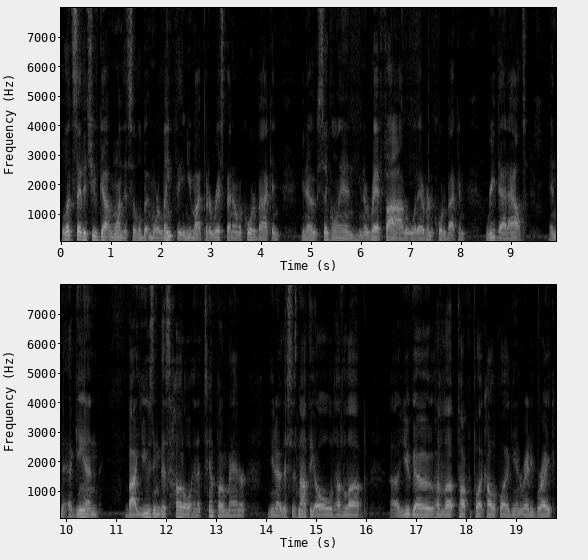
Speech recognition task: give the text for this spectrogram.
Well, let's say that you've got one that's a little bit more lengthy, and you might put a wristband on a quarterback and you know signal in you know red five or whatever, and the quarterback can read that out. And again, by using this huddle in a tempo manner, you know this is not the old huddle up, uh, you go huddle up, talk the play, call the play again, ready break,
